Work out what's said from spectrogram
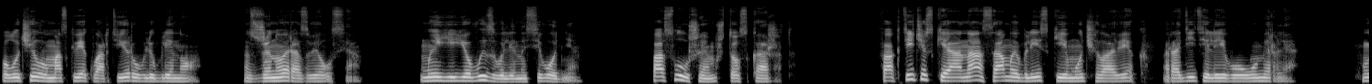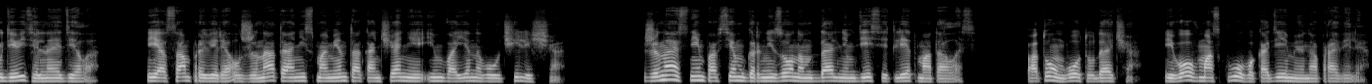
Получил в Москве квартиру в Люблино. С женой развелся. Мы ее вызвали на сегодня. Послушаем, что скажет. Фактически она самый близкий ему человек. Родители его умерли. Удивительное дело. Я сам проверял, женаты они с момента окончания им военного училища. Жена с ним по всем гарнизонам дальним 10 лет моталась. Потом вот удача. Его в Москву в академию направили.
